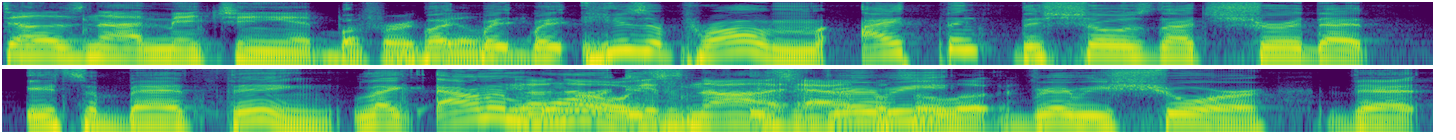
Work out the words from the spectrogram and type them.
Does not mention it before but, killing but him. but here's a problem. I think the show is not sure that it's a bad thing. Like Alan Yeah, Moore no, is, it's not, is very very sure that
